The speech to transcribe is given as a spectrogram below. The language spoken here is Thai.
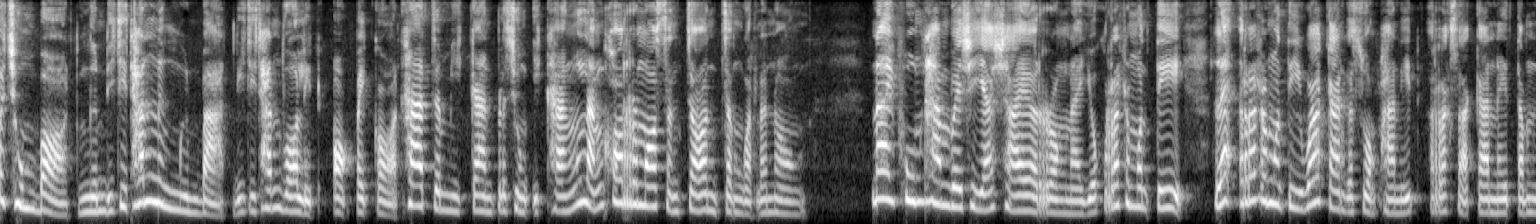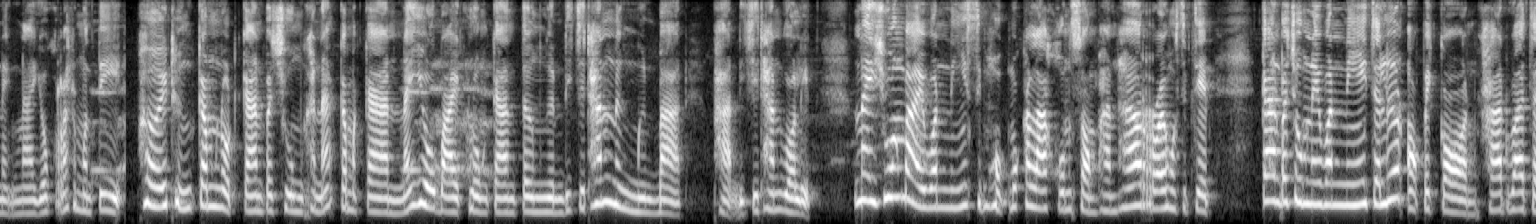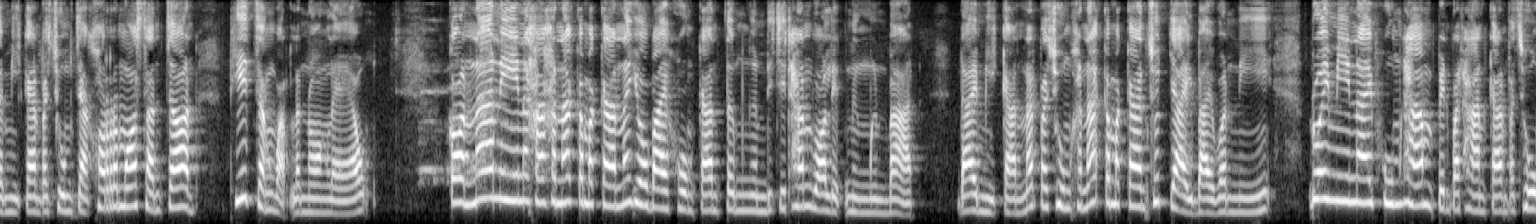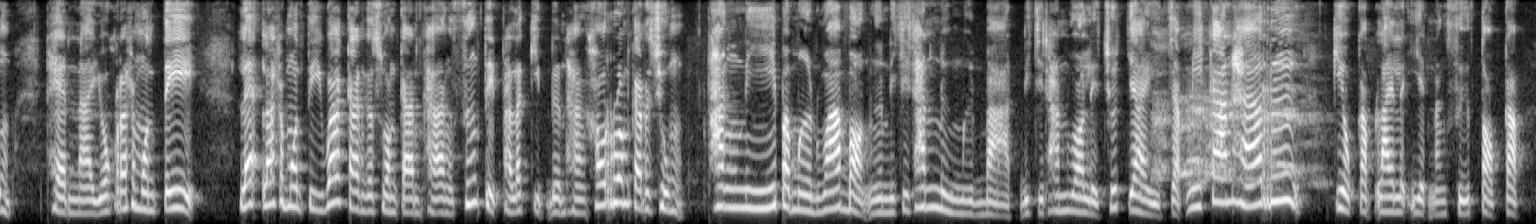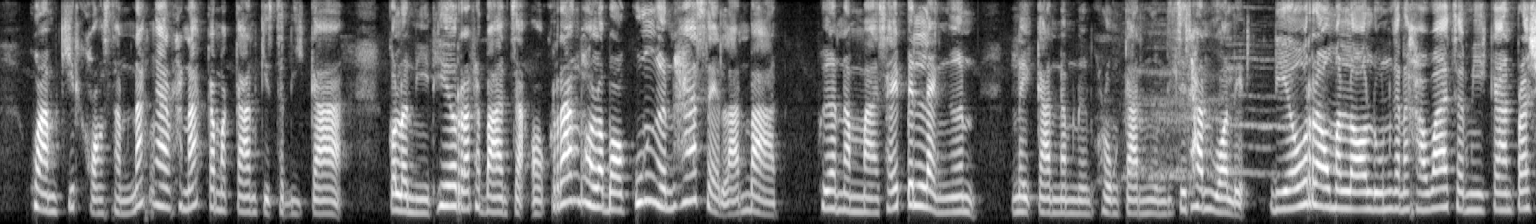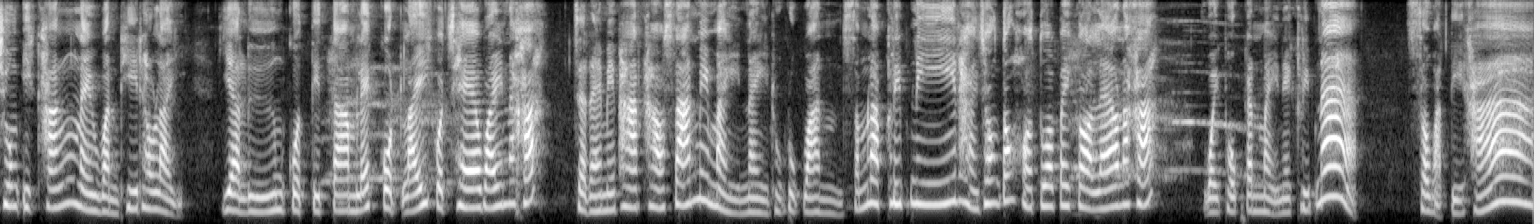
ประชุมบอร์ดเงินดิจิทัล 10,000 บาท ดิจิทัลวอลเล็ตออกไปก่อน คาดจะมีการประชุมอีกครั้งหลังคอรมอสัญจรจังหวัดละนอง นายภูมิธรรมเวชยชัย รองนายกรัฐมนตรี และรัฐมนตรีว่าการกระทรวงพาณิชย์ รักษาการในตำแหน่งนายกรัฐมนตรี เผยถึงกำหนดการประชุมคณะกรรมการนโยบายโครงการเติมเงินดิจิทัล 10,000 บาท ผ่านดิจิทัลวอลเล็ตในช่วงบ่ายวันนี้ 16 มกราคม 2567 การประชุมในวันนี้จะเลื่อนออกไปก่อน คาดว่าจะมีการประชุมจากคอรมอสัญจรที่จังหวัดละนองแล้ว ก่อนหน้านี้นะคะ คณะกรรมการนโยบายโครงการเติมเงินดิจิทัลวอลเล็ต10,000 บาท ได้มีการนัดประชุมคณะกรรมการชุดใหญ่บ่ายวันนี้ โดยมีนายภูมิธรรมเป็นประธานการประชุม แทนนายกรัฐมนตรี และรัฐมนตรีว่าการกระทรวงการคลัง ซึ่งติดภารกิจเดินทางเข้าร่วมการประชุมทั้งนี้ประเมินว่าบอร์ดเงินดิจิทัล 10,000 บาท ดิจิทัลวอลเล็ตชุดใหญ่ จะมีการหารือเกี่ยวกับรายละเอียดหนังสือตอบกับ ความคิดของสำนักงานคณะกรรมการกฤษฎีกา กรณีที่รัฐบาลจะออกร่างพรบกู้เงิน5แสนล้านบาท เพื่อนำมาใช้เป็นแหล่งเงิน ในการดำเนินโครงการเงินดิจิทัลวอลเล็ตเดี๋ยวเรามารอลุ้นกันนะคะ ว่าจะมีการประชุมอีกครั้งในวันที่เท่าไหร่ อย่าลืมกดติดตามและกดไลค์กดแชร์ไว้นะคะ จะได้ไม่พลาดข่าวสารใหม่ๆในทุกๆวันสำหรับคลิปนี้ทางช่องต้องขอตัวไปก่อนแล้วนะคะ ไว้พบกันใหม่ในคลิปหน้า สวัสดีค่ะ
